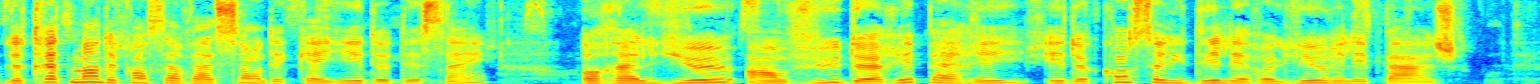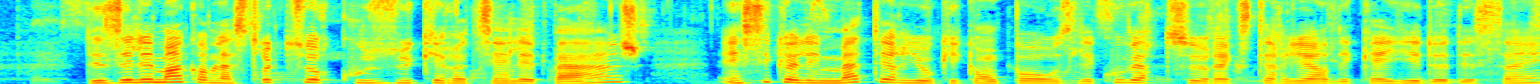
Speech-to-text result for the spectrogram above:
le traitement de conservation des cahiers de dessin aura lieu en vue de réparer et de consolider les reliures et les pages. Des éléments comme la structure cousue qui retient les pages, ainsi que les matériaux qui composent les couvertures extérieures des cahiers de dessin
